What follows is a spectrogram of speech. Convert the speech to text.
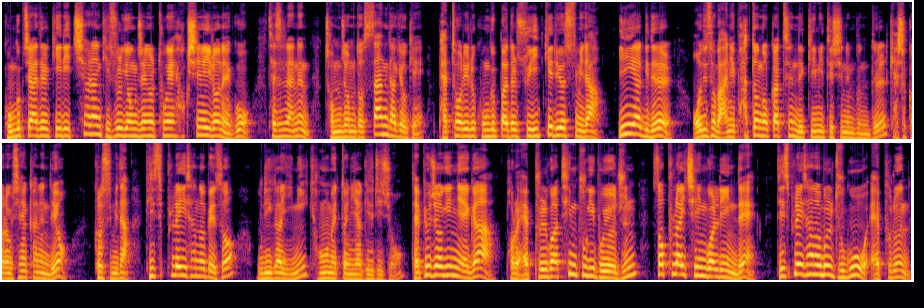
공급자들끼리 치열한 기술 경쟁을 통해 혁신을 이뤄내고 테슬라는 점점 더 싼 가격에 배터리를 공급받을 수 있게 되었습니다. 이 이야기들 어디서 많이 봤던 것 같은 느낌이 드시는 분들 계실 거라고 생각하는데요. 그렇습니다. 디스플레이 산업에서 우리가 이미 경험했던 이야기들이죠. 대표적인 예가 바로 애플과 팀쿡이 보여준 서플라이 체인 관리인데 디스플레이 산업을 두고 애플은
